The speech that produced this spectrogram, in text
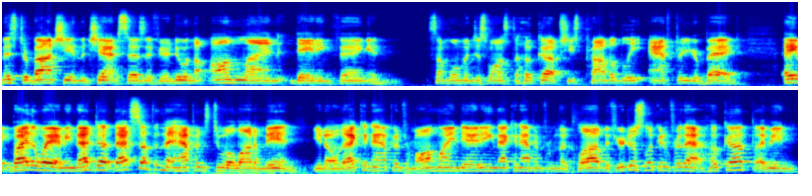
Mr. Bocci in the chat says if you're doing the online dating thing and some woman just wants to hook up. She's probably after your bag. Hey, by the way, I mean that that's something that happens to a lot of men. You know, that can happen from online dating, that can happen from the club. If you're just looking for that hookup, I mean,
